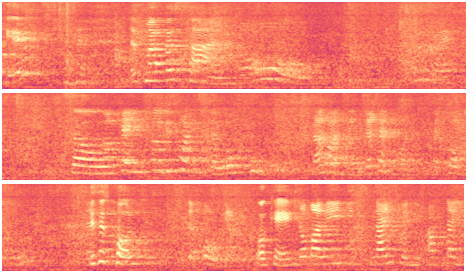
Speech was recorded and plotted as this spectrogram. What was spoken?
Okay. It's my first time. Oh. Alright. So, Okay, so this one is the warm pool. That one is the jetted one. It's the cold pool. this is cold. It's the cold, yeah. Okay. Normally, it's nice when you after you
